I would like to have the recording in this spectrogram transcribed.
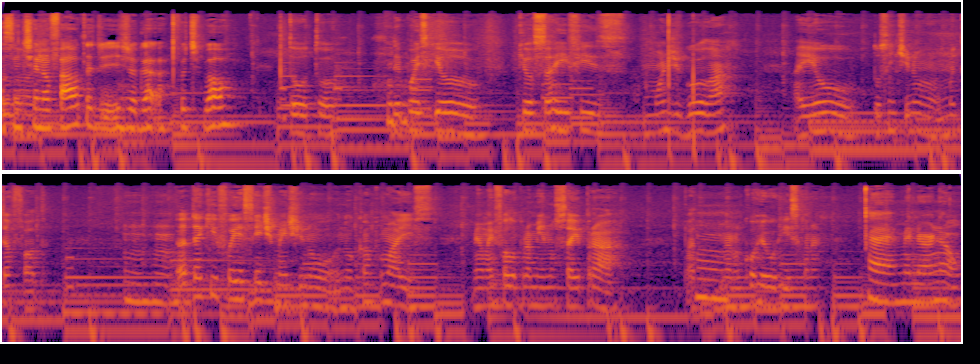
Eu sentindo falta de jogar futebol? Tô, tô. Depois que eu, que eu saí e fiz um monte de gol lá, aí eu tô sentindo muita falta. Até que foi recentemente no, no campo, mas minha mãe falou pra mim não sair pra, pra não correr o risco, né? É, melhor não.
